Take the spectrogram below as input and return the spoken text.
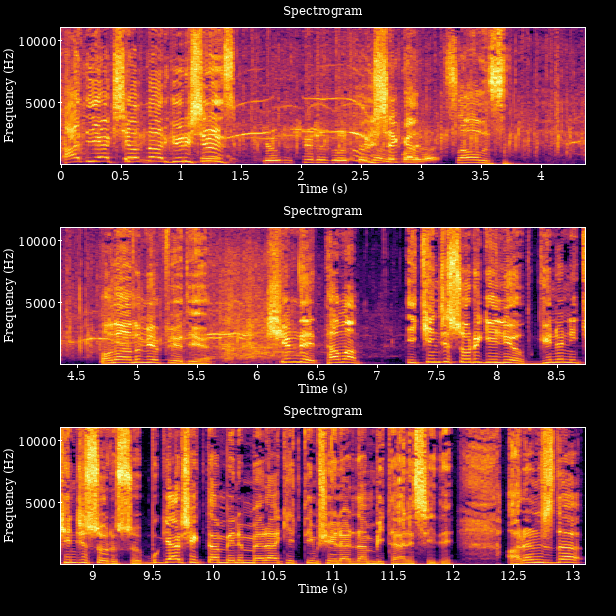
Hadi iyi akşamlar. Görüşürüz. Görüşürüz. Hoşçakalın. Hoşça kal. Bay bay. Sağ olasın. Onu hanım yapıyor diyor. Şimdi tamam. İkinci soru geliyor. Günün ikinci sorusu. Bu gerçekten benim merak ettiğim şeylerden bir tanesiydi. Aranızda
